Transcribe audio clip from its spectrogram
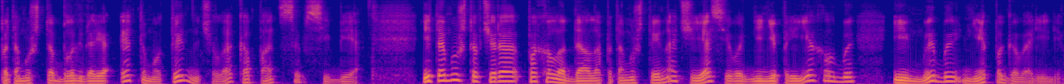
потому что благодаря этому ты начала копаться в себе, и тому, что вчера похолодало, потому что иначе я сегодня не приехал бы, и мы бы не поговорили,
